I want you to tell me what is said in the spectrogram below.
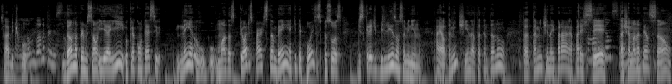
sabe? Tipo, não dando a permissão. Dando a permissão. E aí, o que acontece, nem uma das piores partes também é que depois as pessoas descredibilizam essa menina. Ah, ela tá mentindo, ela tá tentando, tá, tá mentindo aí para aparecer, tá chamando atenção, tá chamando né? atenção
